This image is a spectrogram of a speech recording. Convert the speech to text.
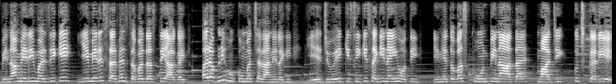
बिना मेरी मर्ज़ी के ये मेरे सर में ज़बरदस्ती आ गई और अपनी हुकूमत चलाने लगी। ये जुए किसी की सगी नहीं होती। इन्हें तो बस खून पीना आता है। माँ जी कुछ करिए।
